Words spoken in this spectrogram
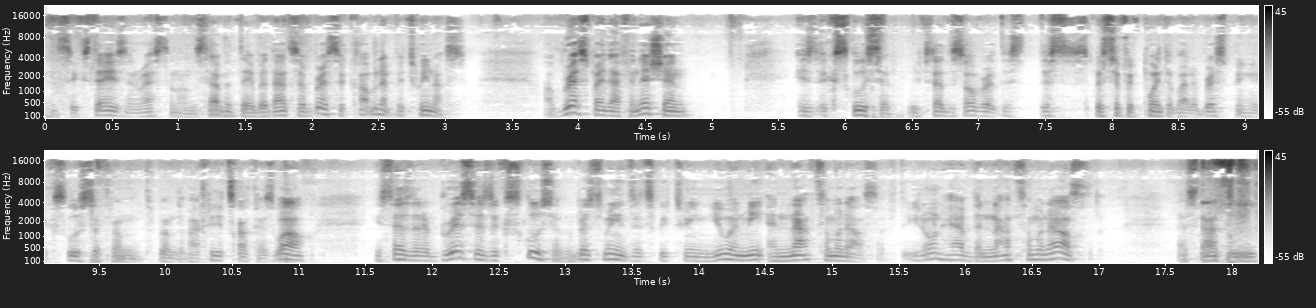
in six days and rested on the seventh day, but that's a bris, a covenant between us. A bris, by definition, is exclusive. We've said this over this this specific point about a bris being exclusive from from the Pachad Yitzchak as well. He says that a bris is exclusive. A bris means it's between you and me and not someone else. If you don't have the not someone else, that's not the,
